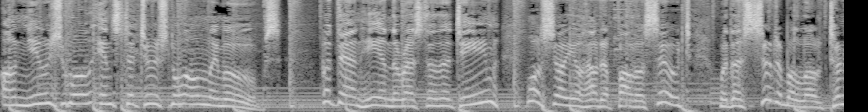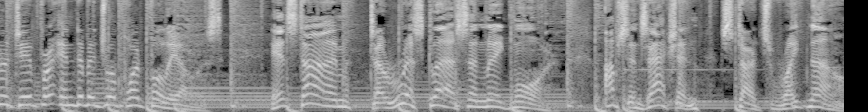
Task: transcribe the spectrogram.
unusual institutional only moves. But then he and the rest of the team will show you how to follow suit with a suitable alternative for individual portfolios. It's time to risk less and make more. Options action starts right now.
